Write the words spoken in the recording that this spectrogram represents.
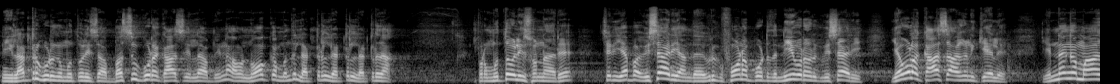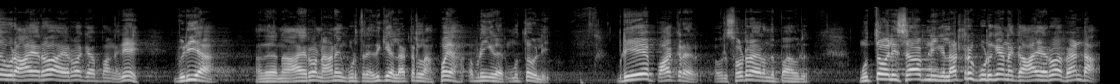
நீங்கள் லெட்டர் கொடுங்க முத்தோலி சார் பஸ்ஸு கூட காசு இல்லை அப்படின்னா அவன் நோக்கம் வந்து லெட்டர் லெட்டர் லெட்டர் தான். அப்புறம் முத்தவழி சொன்னார் சரி ஏப்பா விசாரி அந்த இவருக்கு ஃபோனை போட்டது நீவரவருக்கு விசாரி. எவ்வளோ காசு ஆகுன்னு கேளு என்னங்கம்மா ஒரு ஆயிரரூவா ஆயிரரூவா கேட்பாங்க. ஏய் விடியா அந்த நான் ஆயிரரூவா நானே கொடுத்துறேன். எதுக்கே லெட்டர்லாம் போயா அப்படிங்கிறார் முத்தவழி இப்படியே பார்க்குறாரு. அவர் சொல்கிறார் அந்த அவர் முத்தவழி சாப் நீங்கள் லெட்டர் கொடுங்க எனக்கு ஆயிரரூவா வேண்டாம்.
